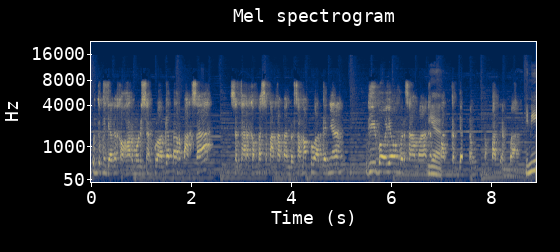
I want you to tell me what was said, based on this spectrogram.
untuk menjaga keharmonisan keluarga terpaksa secara kesepakatan bersama keluarganya diboyong bersama ke Iya. tempat kerja yang tempat yang baru. Ini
